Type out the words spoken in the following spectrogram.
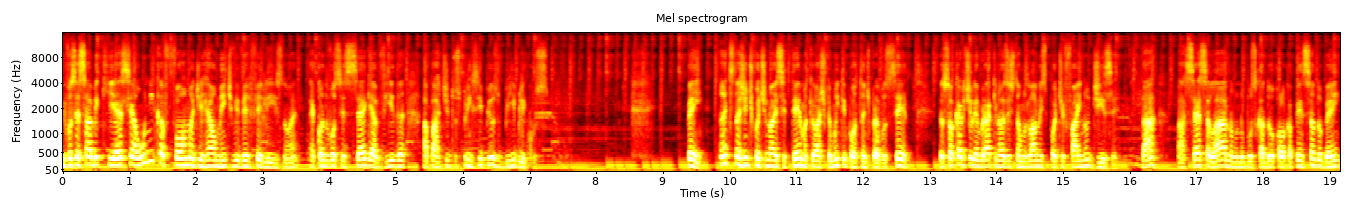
E você sabe que essa é a única forma de realmente viver feliz, não é? É quando você segue a vida a partir dos princípios bíblicos. Bem, antes da gente continuar esse tema, que eu acho que é muito importante para você, eu só quero te lembrar que nós estamos lá no Spotify e no Deezer, tá? Acesse lá no, no buscador, coloca Pensando Bem,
